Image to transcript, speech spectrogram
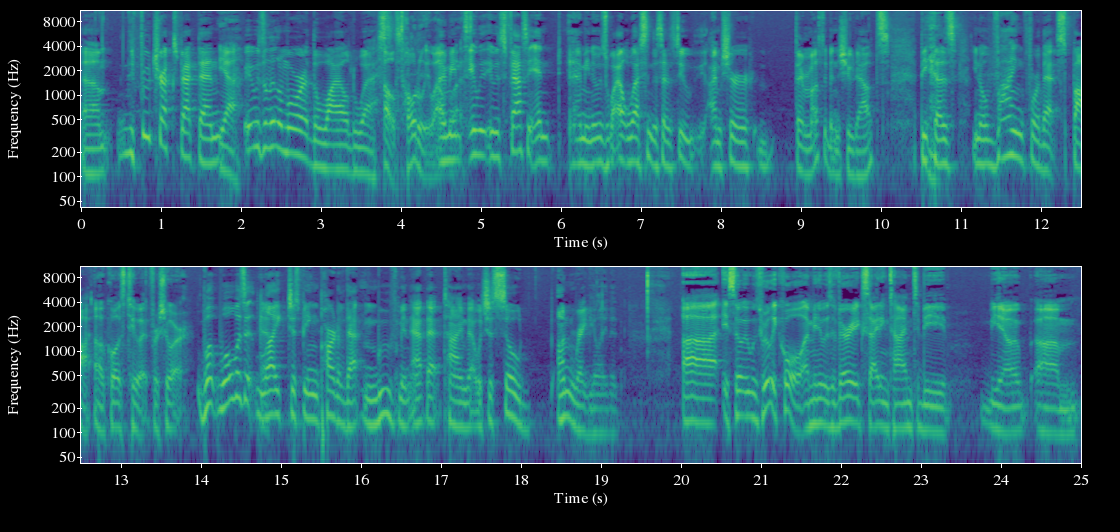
Um, the food trucks back then, Yeah. it was a little more the Wild West. Oh, totally Wild I mean, West. it was it was fascinating, and I mean, it was Wild West in the sense too. I'm sure there must have been shootouts because you know vying for that spot. Oh, close to it for sure. What what was it like just being part of that movement at that time that was just so unregulated? Uh, so it was really cool. I mean, it was a very exciting time to be, you know, um,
